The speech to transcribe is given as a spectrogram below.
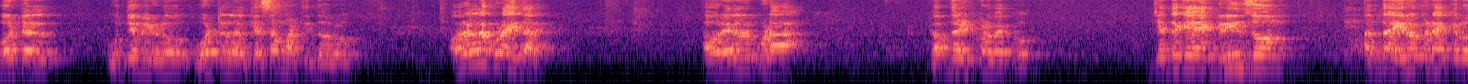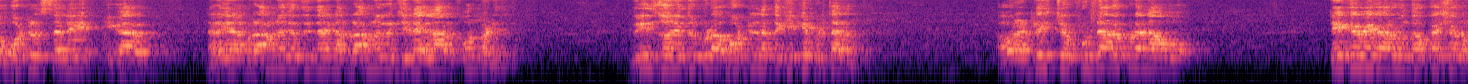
ಹೋಟೆಲ್ ಉದ್ಯಮಿಗಳು, ಹೋಟೆಲ್ನಲ್ಲಿ ಕೆಲಸ ಮಾಡ್ತಿದ್ದವರು, ಅವರೆಲ್ಲ ಕೂಡ ಇದ್ದಾರೆ. ಅವರೆಲ್ಲರೂ ಕೂಡ ಗಮನ ಇಟ್ಕೊಳ್ಬೇಕು. ಜೊತೆಗೆ ಗ್ರೀನ್ ಝೋನ್ ಅಂತ ಇರೋ ಕಡೆ ಕೆಲವು ಹೋಟೆಲ್ಸ್ ಅಲ್ಲಿ ಈಗ ನನಗೆ ನಮ್ಮ ರಾಮನಗರದಿಂದ ನಮ್ಮ ರಾಮನಗರ ಜಿಲ್ಲೆ ಎಲ್ಲ ಫೋನ್ ಮಾಡಿದ್ರು. ಗ್ರೀನ್ ಝೋನ್ ಇದ್ರು ಕೂಡ ಹೋಟೆಲ್ನ ತೆಗಿಯಕ್ಕೆ ಬಿಡ್ತಾರಂತೆ ಅವ್ರು ಅಟ್ಲೀಸ್ಟ್ ಫುಡ್ ಆರು ಕೂಡ ನಾವು ಟೇಕ್ ಅವೇಗಾರು ಒಂದು ಅವಕಾಶವನ್ನು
